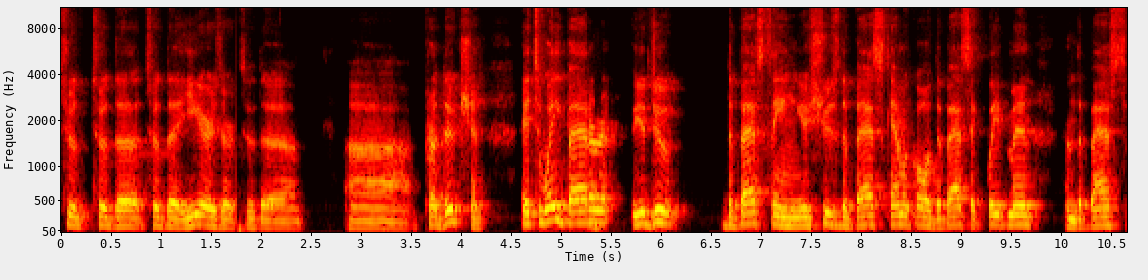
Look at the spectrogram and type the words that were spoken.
to to the to the years or to the uh, production. It's way better. You do the best thing. You choose the best chemical, the best equipment, and the best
